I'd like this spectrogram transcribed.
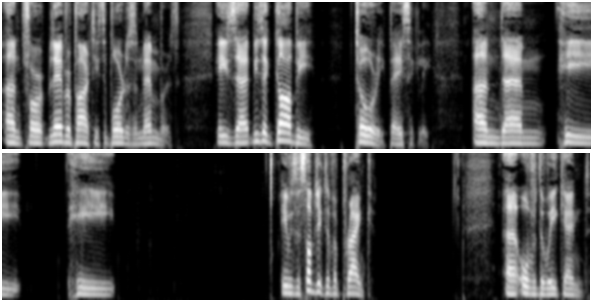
and for Labour Party supporters and members. He's, uh, he's a gobby Tory, basically. And um, he he he was the subject of a prank uh, over the weekend.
